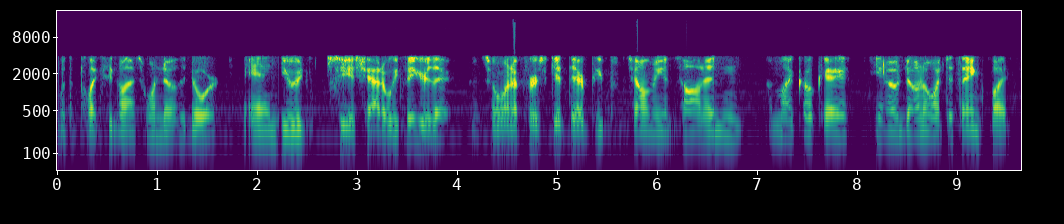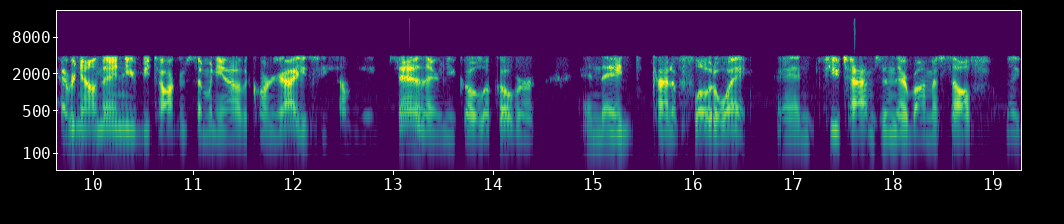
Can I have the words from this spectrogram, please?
with a plexiglass window of the door, and you would see a shadowy figure there. And so when I first get there, people tell me it's haunted, and I'm like, okay, you know, don't know what to think. But every now and then you'd be talking to somebody out of the corner of your eye, you see somebody standing there, and you go look over, and they kind of float away. And a few times in there by myself, I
